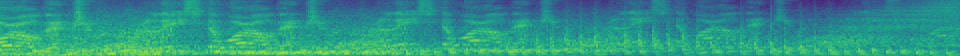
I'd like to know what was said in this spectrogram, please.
World engine. Release the world engine. Release the world engine. Release the world engine. Release the world engine.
